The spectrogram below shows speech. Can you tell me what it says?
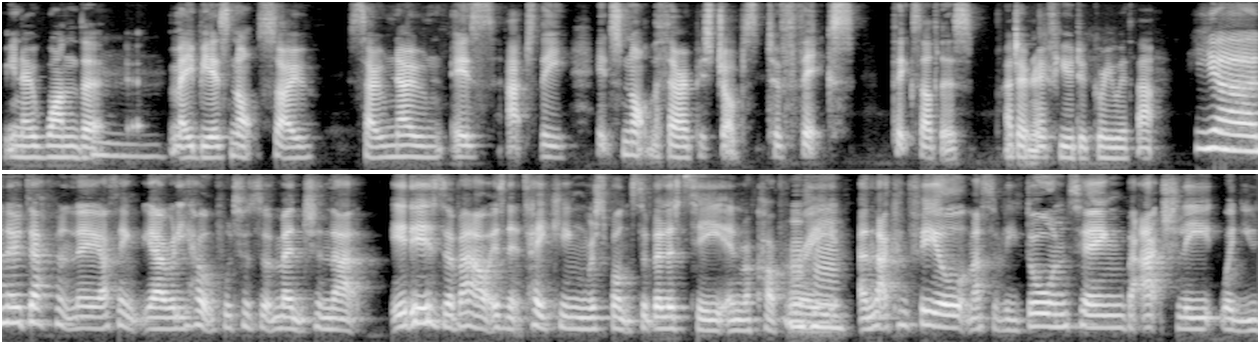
you know one that mm. maybe is not so so known is actually it's not the therapist's job to fix fix others i don't know if you'd agree with that yeah no definitely i think yeah really helpful to sort of mention that it is about, isn't it, taking responsibility in recovery. Mm-hmm. And that can feel massively daunting. But actually, when you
